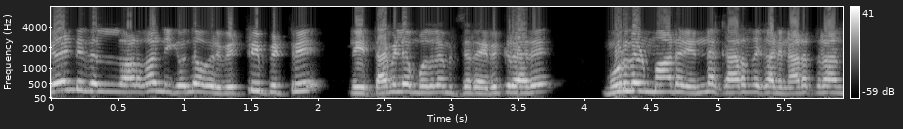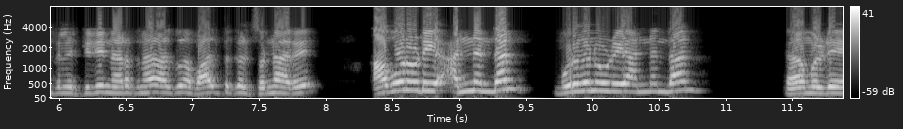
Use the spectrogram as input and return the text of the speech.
வேண்டுதலால தான் இன்னைக்கு வந்து அவர் வெற்றி பெற்று இன்னைக்கு தமிழக முதலமைச்சர் இருக்கிறாரு. முருகன் மாடல் என்ன காரணத்துக்காண்டி நடத்துறான்னு தெரியல. திடீர்னு நடத்தினார். அதுக்குள்ள வாழ்த்துக்கள் சொன்னாரு. அவருடைய அண்ணன் தான் முருகனுடைய அண்ணன் தான் நம்மளுடைய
